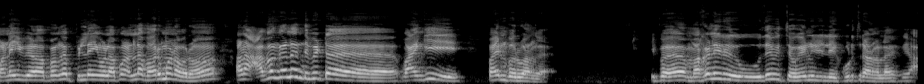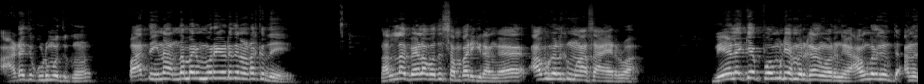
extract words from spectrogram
மனைவி வேலை வைப்பாங்க பிள்ளைங்க வேலை வைப்பாங்க நல்லா வருமானம் வரும். ஆனால் அவங்களும் இந்த வீட்டை வாங்கி பயன்பெறுவாங்க இப்போ மகளிர் உதவித்தொகைன்னு சொல்லி கொடுத்துறாங்களே அனைத்து குடும்பத்துக்கும் பார்த்தீங்கன்னா அந்த மாதிரி முறையோடு தான் நடக்குது. நல்ல வேலை பார்த்து சம்பாதிக்கிறாங்க. அவங்களுக்கு மாதம் ஆயிரரூவா வேலைக்கே போக முடியாமல் இருக்காங்க வருங்க அவங்களுக்கு அந்த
